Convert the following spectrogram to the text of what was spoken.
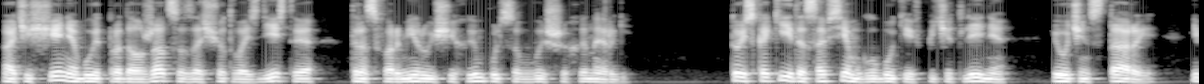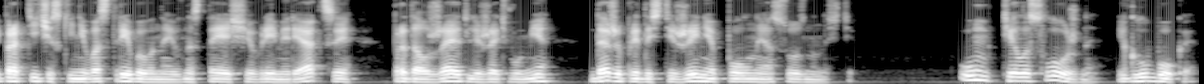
А очищение будет продолжаться за счет воздействия трансформирующих импульсов высших энергий. То есть какие-то совсем глубокие впечатления и очень старые и практически не востребованные в настоящее время реакции продолжают лежать в уме даже при достижении полной осознанности. Ум – тело сложное и глубокое.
